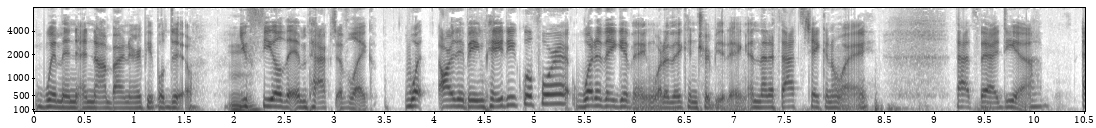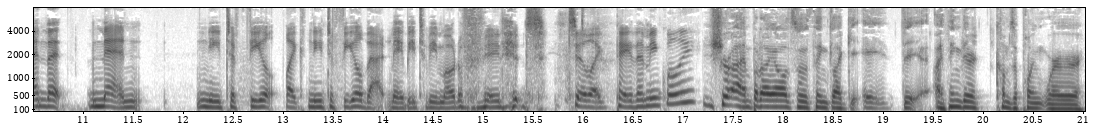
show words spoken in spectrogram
women and non-binary people do. You mm. feel the impact of like what are they being paid equal for it? What are they giving? What are they contributing? And then if that's taken away, that's the idea. And that men need to feel like need to feel that maybe to be motivated to like pay them equally. Sure, but I also think like eh, the, I think there comes a point where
